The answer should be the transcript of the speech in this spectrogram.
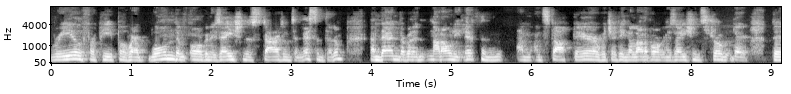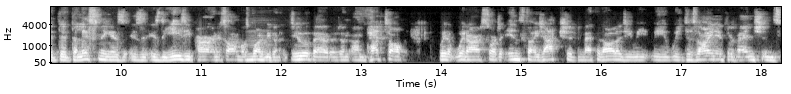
real for people where one, the organization is starting to listen to them, and then they're going to not only listen and, and stop there, which I think a lot of organizations struggle. The, the, the, the listening is, is, is the easy part, and it's almost mm. what are we mm. going to do about it? And on PepTalk, with, with our sort of insight action methodology, we, we, we design interventions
